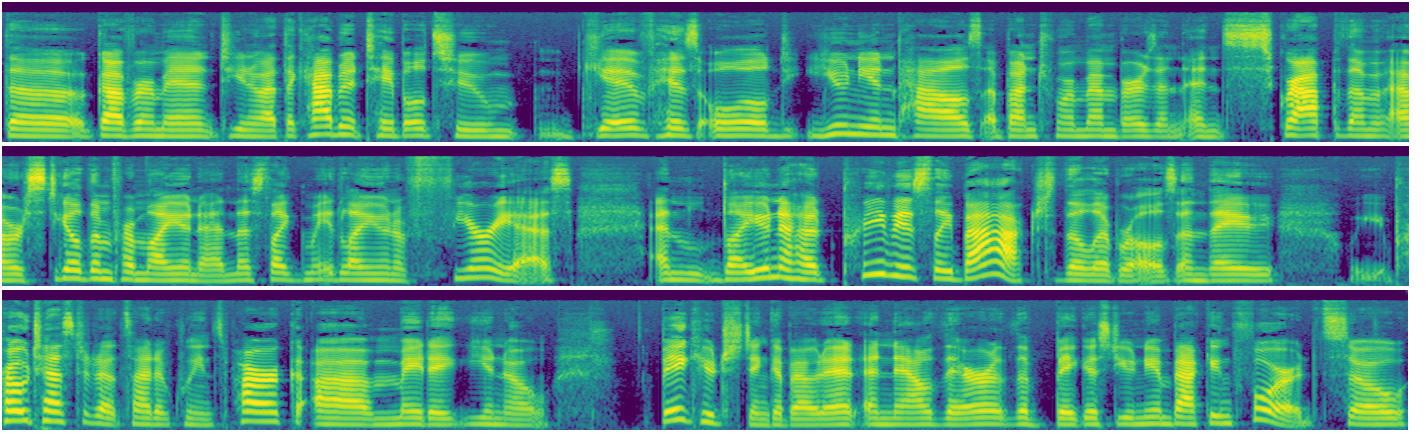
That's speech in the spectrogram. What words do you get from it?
the government, you know, at the cabinet table to give his old union pals a bunch more members and, and scrap them or steal them from LiUNA. And this like made LiUNA furious. And LiUNA had previously backed the liberals and they protested outside of Queen's Park, um, made a, you know, big, huge stink about it. And now they're the biggest union backing Ford. So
